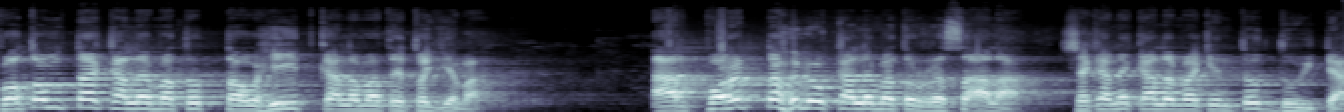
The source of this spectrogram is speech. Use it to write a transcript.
প্রথমটা কালেমাতুর তাওহিদ, কালেমাতে তৈয়বা আর পরেরটা হলো কালেমাতুর রসালা। সেখানে কালেমা কিন্তু দুইটা।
